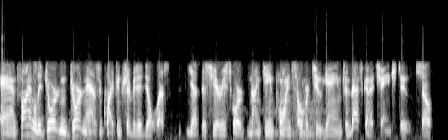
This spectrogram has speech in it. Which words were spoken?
And finally, Jordan Jordan hasn't quite contributed yet this year. He scored 19 points over two games, and that's going to change too. So,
